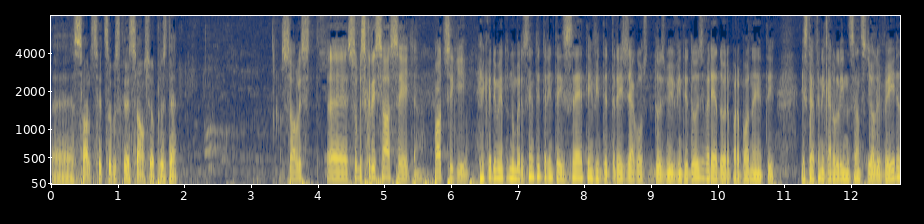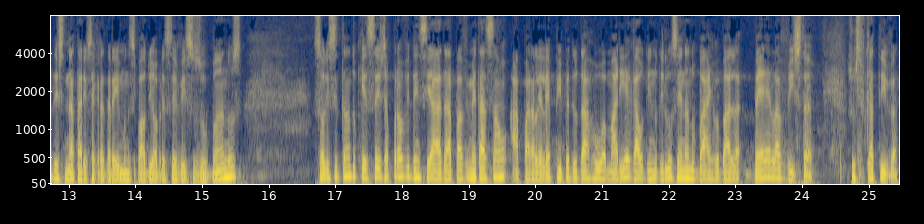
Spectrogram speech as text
É, solicito subscrição, senhor presidente. Solic... É, subscrição aceita. Pode seguir. Requerimento número 137, em 23 de agosto de 2022, vereadora proponente Stephanie Carolina Santos de Oliveira, destinatário Secretaria Municipal de Obras e Serviços Urbanos, solicitando que seja providenciada a pavimentação a paralelepípedo da rua Maria Galdino de Lucena, no bairro Bela Vista. Justificativa.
